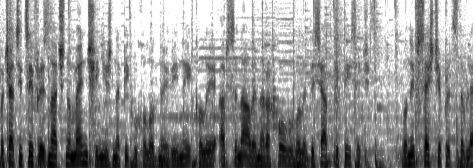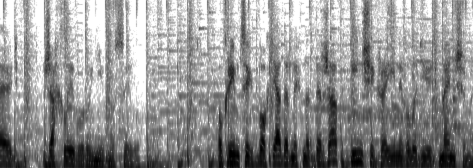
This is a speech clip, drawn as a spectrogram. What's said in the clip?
Хоча ці цифри значно менші, ніж на піку холодної війни, коли арсенали нараховували десятки тисяч, вони все ще представляють жахливу руйнівну силу. Окрім цих двох ядерних наддержав, інші країни володіють меншими,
